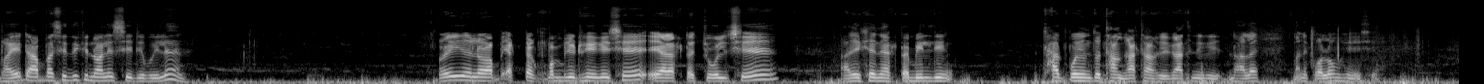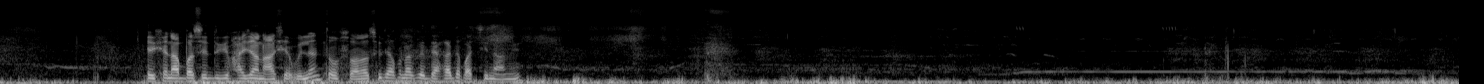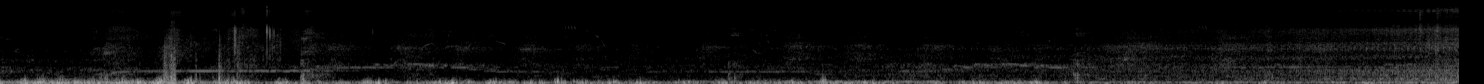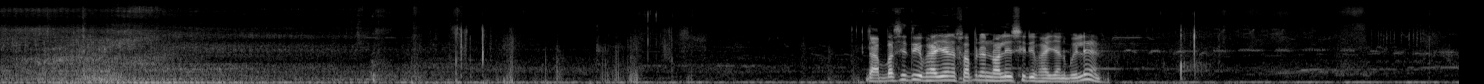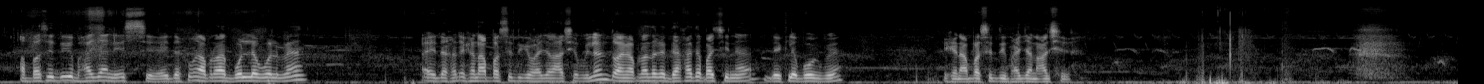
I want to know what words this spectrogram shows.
ভাই, এটা আব্বাসের দিকে নলেজ সিটি বুঝলেন? ওই একটা কমপ্লিট হয়ে গেছে আর একটা চলছে, আর এখানে একটা বিল্ডিং ছাদ পর্যন্ত গাঁথা হয়ে গাঁথনি হয়ে ঢালাই মানে কলম হয়েছে। এখানে আব্বাসের দিকে ভাইজান আছে বুঝলেন তো? সরাসরি আপনাকে দেখাতে পাচ্ছি না আমি। আব্বাসের দিকে ভাইজান, স্বপ্নের নলেজ সিটি ভাইজান, বুঝলেন? আব্বাসি দিকে ভাইজান এসছে। এই দেখুন, আপনারা বললে বলবেন এই দেখেন, এখানে আব্বাসি দিকে ভাইজান আছে, বুঝলেন? তো আমি আপনাদেরকে দেখাতে পারছি না, দেখলে বকবে। এখানে আব্বাসি দিকে ভাইজান আছে।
